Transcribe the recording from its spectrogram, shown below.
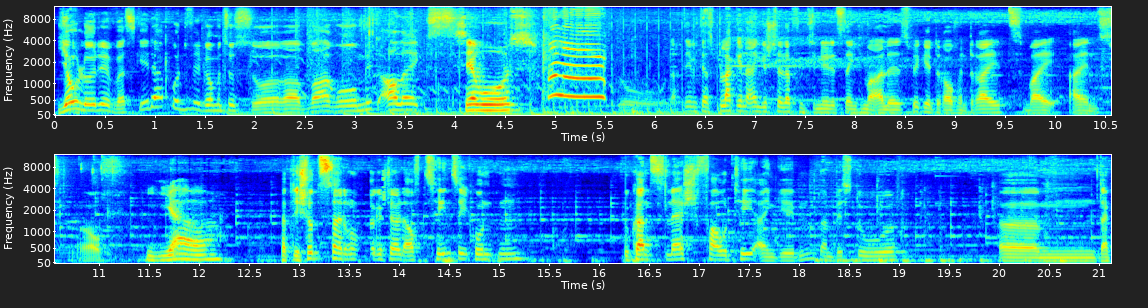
Yo Leute, was geht ab und willkommen zu Sora Varo mit Alex. Servus. So, nachdem ich das Plugin eingestellt habe, funktioniert jetzt denke ich mal alles. Wir gehen drauf in 3, 2, 1, drauf. Ja. Ich habe die Schutzzeit runtergestellt auf 10 Sekunden. Du kannst slash VT eingeben, dann bist du, ähm, dann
